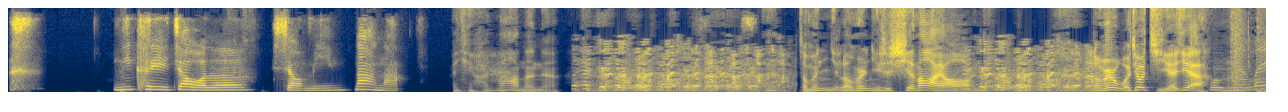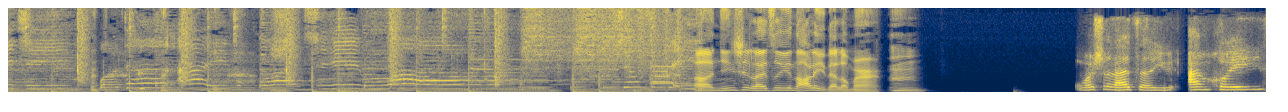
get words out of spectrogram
你可以叫我的小名娜娜。哎呀，还娜娜呢？怎么你老妹儿你是谢娜呀？老妹儿我叫杰杰。啊，您是来自于哪里的老妹儿？嗯，我是来自于安徽。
